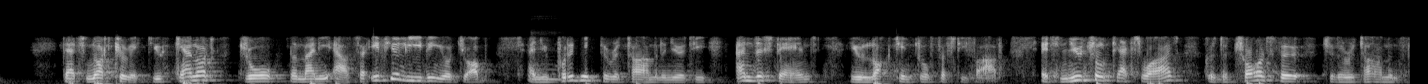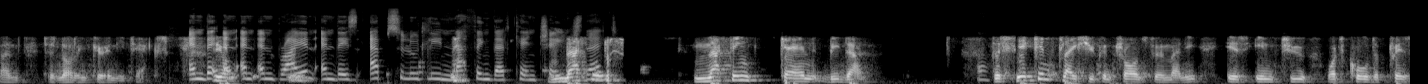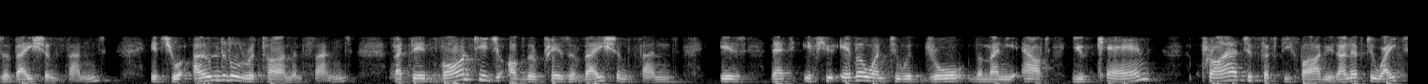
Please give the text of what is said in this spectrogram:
That's not correct. You cannot draw the money out. So if you're leaving your job and you mm. put it into retirement annuity, understand you're locked in till 55. It's neutral tax-wise because the transfer to the retirement fund does not incur any tax. And, The- and, and, and Bryan, and there's absolutely nothing that can change Nothing, that. nothing can be done. The second place you can transfer money is into what's called a preservation fund. It's your own little retirement fund, but the advantage of the preservation fund is that if you ever want to withdraw the money out, you can. Prior to 55, you don't have to wait,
